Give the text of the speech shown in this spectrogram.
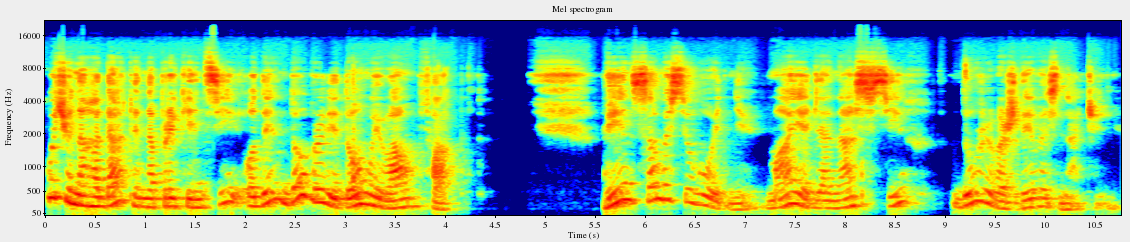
Хочу нагадати наприкінці один добре відомий вам факт. Він саме сьогодні має для нас всіх дуже важливе значення.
